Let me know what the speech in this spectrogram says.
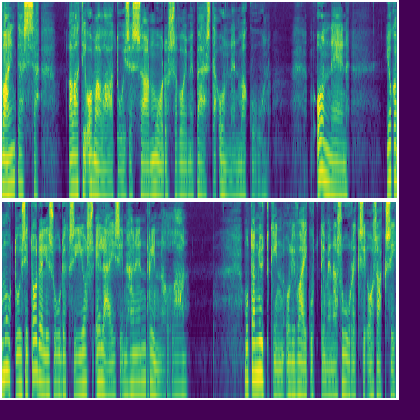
Vain tässä, alati omalaatuisessaan muodossa voimme päästä onnen makuun. Onneen, joka muuttuisi todellisuudeksi, jos eläisin hänen rinnallaan. Mutta nytkin oli vaikuttimena suureksi osaksi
